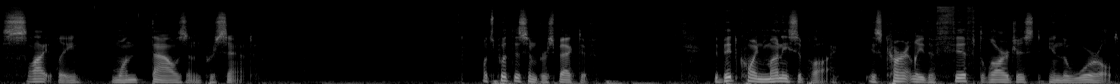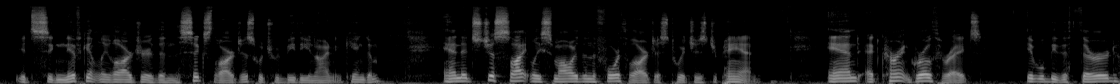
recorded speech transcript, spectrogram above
slightly 1,000%. Let's put this in perspective. The Bitcoin money supply is currently the fifth largest in the world. It's significantly larger than the sixth largest, which would be the United Kingdom, and it's just slightly smaller than the fourth largest, which is Japan. And at current growth rates, it will be the third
